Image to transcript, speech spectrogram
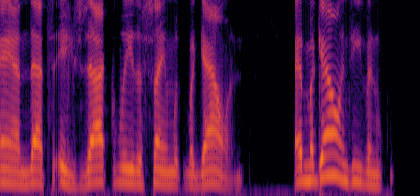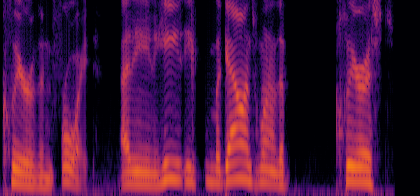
and that's exactly the same with mcgowan. And mcgowan's even clearer than freud. I mean he, he mcgowan's one of the clearest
